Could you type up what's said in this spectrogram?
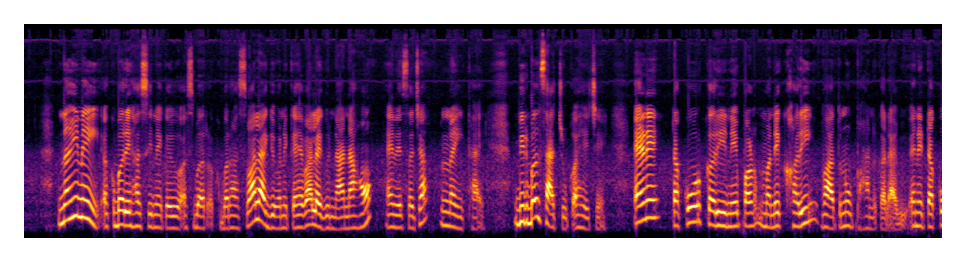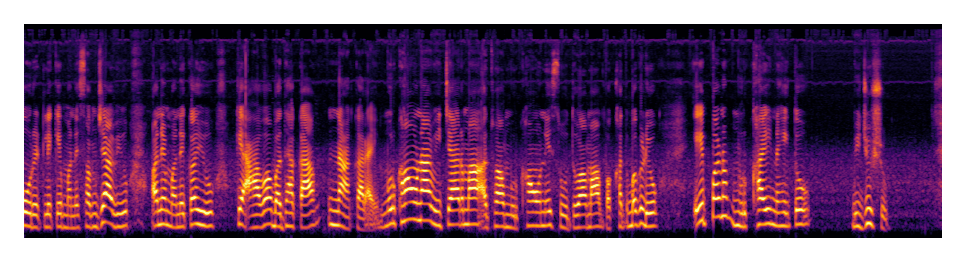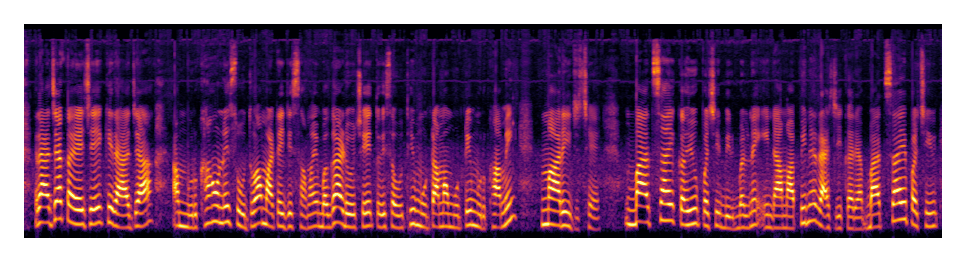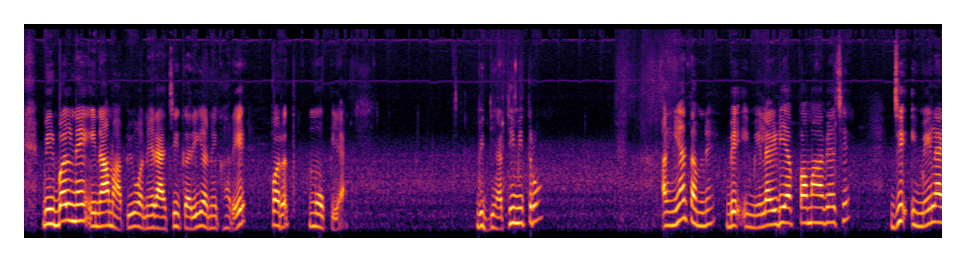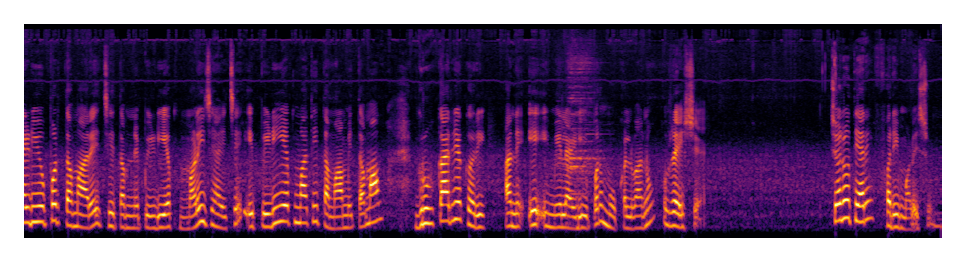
નહીં નહીં, અકબરે હસીને કહ્યું, અસબર, અકબર હસવા લાગ્યો અને કહેવા લાગ્યો, ના હો, એને સજા નહીં થાય. બિરબલ સાચું કહે છે. એણે ટકોર કરીને પણ મને ખરી વાતનું ભાન કરાવ્યું. એને ટકોર એટલે કે મને સમજાવ્યું અને મને કહ્યું કે આવા બધા કામ ના કરાય. મૂર્ખાઓના વિચારમાં અથવા મૂર્ખાઓને શોધવામાં વખત બગડ્યો. એ પણ મૂર્ખાઈ નહીં તો બીજું શું? રાજા કહે છે કે રાજા આ મૂર્ખાઓને શોધવા માટે જે સમય બગાડ્યો છે તો એ સૌથી મોટામાં મોટી મૂર્ખામી મારી જ છે. બાદશાહે કહ્યું, પછી બિરબલને ઇનામ આપીને રાજી કર્યા. બાદશાહે પછી બિરબલને ઇનામ આપ્યું અને રાજી કરી અને ઘરે પરત મોકલ્યા. વિદ્યાર્થી મિત્રો, અહીંયા તમને બે ઈમેલ આઈડી આપવામાં આવ્યા છે. જે ઈમેલ આઈડી ઉપર તમારે જે તમને પીડીએફ મળી જાય છે, એ પીડીએફમાંથી તમામે તમામ ગૃહ કાર્ય કરી અને એ ઈમેલ આઈડી ઉપર મોકલવાનું રહેશે. ચલો ત્યારે ફરી મળીશું.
